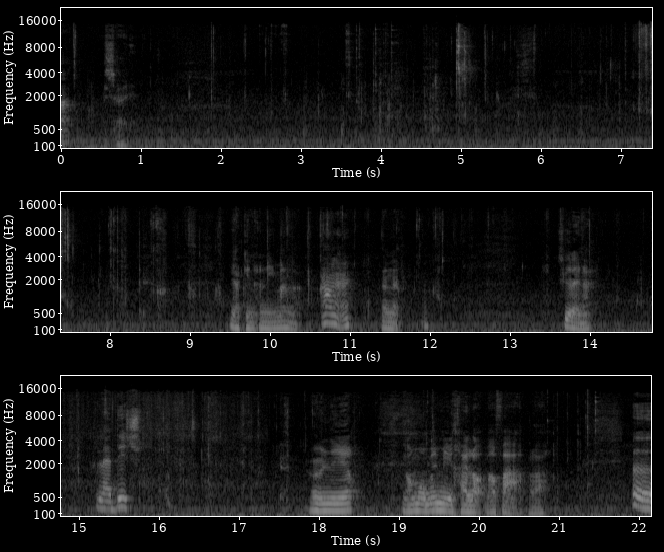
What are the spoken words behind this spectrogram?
มาก ใช่ อยากกินอันนี้มั่งอะอ้าวไหนนั่นน่ะชื่ออะไรนะ radish วันนี้น้องโมไม่มีใครหลอกมาฝากเหรอ เออ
